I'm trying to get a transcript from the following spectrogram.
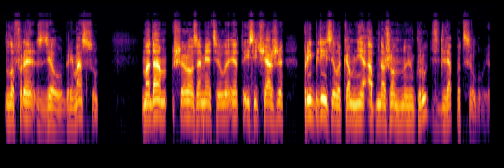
Лофре сделал гримасу. Мадам Широ заметила это и сейчас же приблизила ко мне обнаженную грудь для поцелуя.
